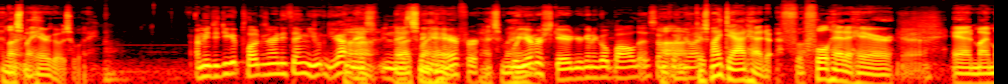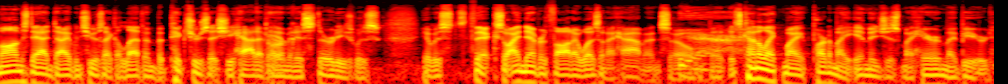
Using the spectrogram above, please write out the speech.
unless my hair goes away. I mean, did you get plugs or anything? You, you got a nice, uh, nice No, that's thing of hair. hair. for. That's my were you ever scared you're gonna go bald at some point your uh, life? Because my dad had a f- full head of hair, Yeah. and my mom's dad died when she was like 11. But pictures that she had of him in his 30s was it was thick. So I never thought I was, and I haven't. So Yeah. it's kind of like my part of my image is my hair and my beard.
